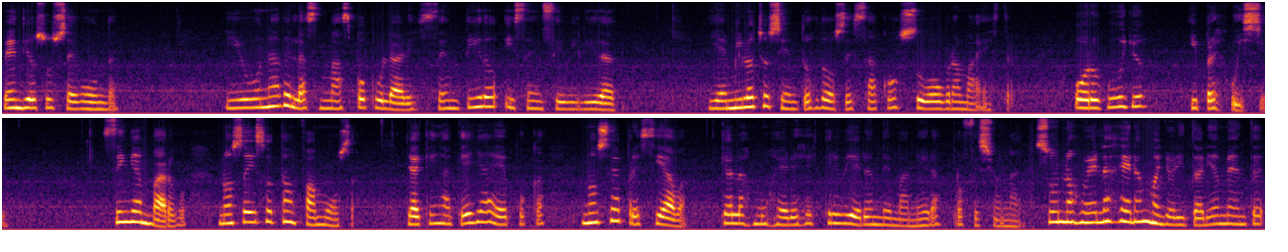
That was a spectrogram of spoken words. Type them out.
vendió su segunda y una de las más populares, Sentido y Sensibilidad. Y en 1812 sacó su obra maestra, Orgullo y Prejuicio. Sin embargo, no se hizo tan famosa, ya que en aquella época no se apreciaba que las mujeres escribieran de manera profesional. Sus novelas eran mayoritariamente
